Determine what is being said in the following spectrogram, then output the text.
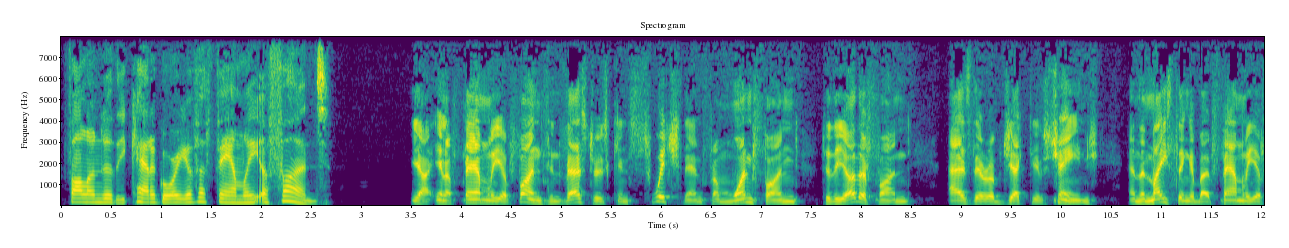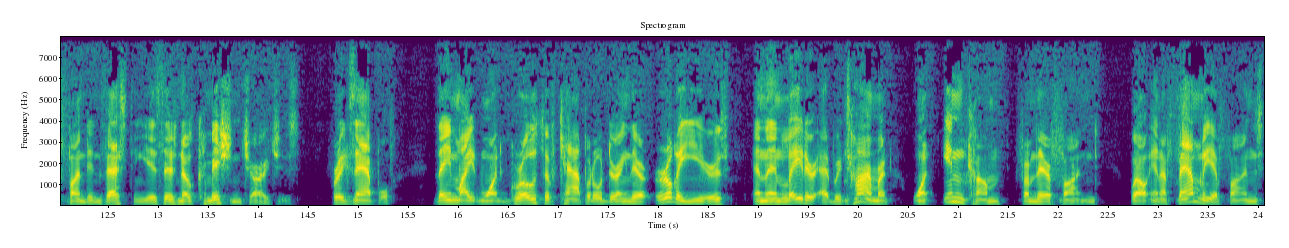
fall under the category of a family of funds. Yeah, in a family of funds, investors can switch then from one fund to the other fund as their objectives change. And the nice thing about family of fund investing is there's no commission charges. For example, they might want growth of capital during their early years and then later at retirement want income from their fund. Well, in a family of funds,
